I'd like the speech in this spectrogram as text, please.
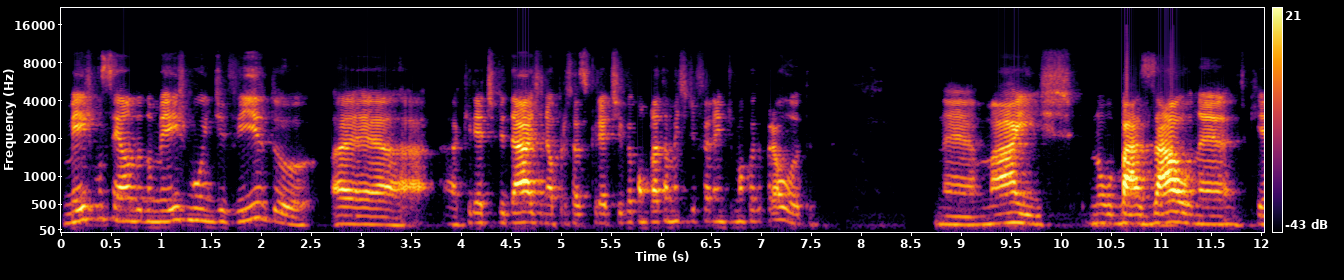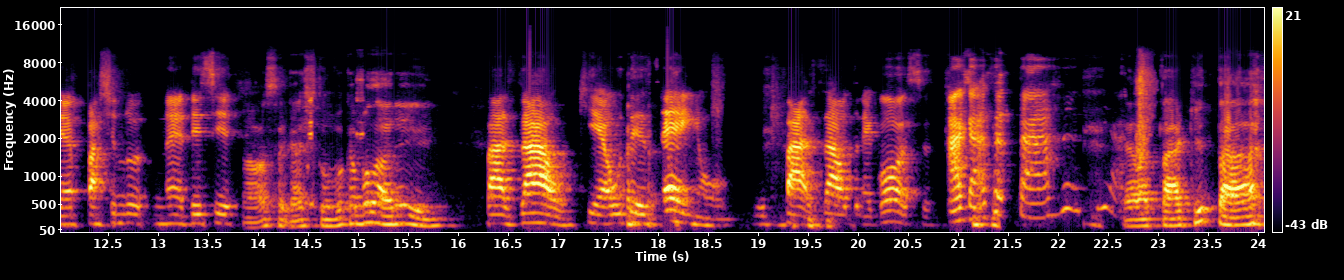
mesmo sendo no mesmo indivíduo, é, a criatividade, né, o processo criativo é completamente diferente de uma coisa para outra. Né? Mas no basal, né, que é partindo né, desse. Nossa, gastou um vocabulário aí. Basal, que é o desenho o basal do negócio. A gata tá. Ela tá que tá.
